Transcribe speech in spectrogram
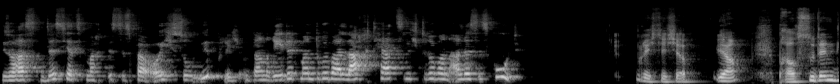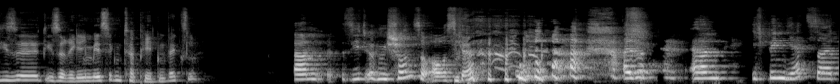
wieso hast du das jetzt gemacht? Ist es bei euch so üblich? Und dann redet man drüber, lacht herzlich drüber und alles ist gut. Richtig, ja. Ja. Brauchst du denn diese, diese regelmäßigen Tapetenwechsel? Ähm, sieht irgendwie schon so aus, gell? also ähm, ich bin jetzt seit,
